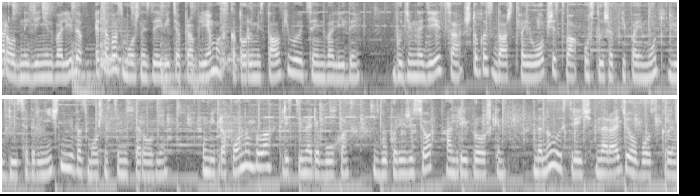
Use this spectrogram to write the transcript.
Международный день инвалидов – это возможность заявить о проблемах, с которыми сталкиваются инвалиды. Будем надеяться, что государство и общество услышат и поймут людей с ограниченными возможностями здоровья. У микрофона была Кристина Рябуха, звукорежиссер Андрей Прошкин. До новых встреч на радио ВОЗ Крым.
